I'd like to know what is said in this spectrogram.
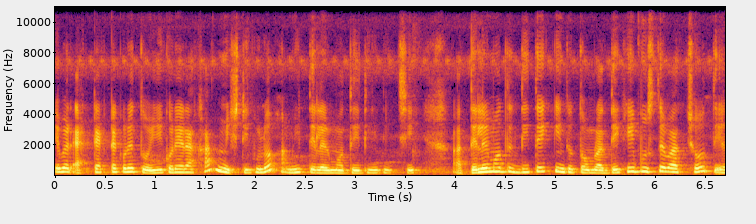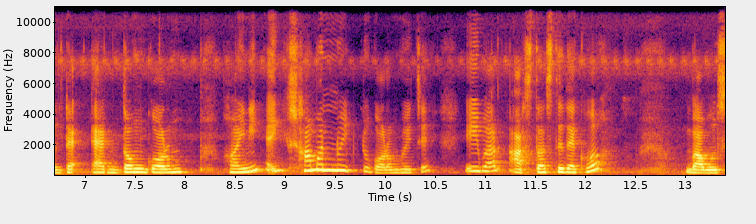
এবার একটা একটা করে তৈরি করে রাখা মিষ্টিগুলো আমি তেলের মধ্যে দিয়ে দিচ্ছি। আর তেলের মধ্যে দিতে কিন্তু তোমরা দেখেই বুঝতে পারছ, তেলটা একদম গরম হয়নি। এই সামান্য একটু গরম হয়েছে। এইবার আস্তে আস্তে দেখো, বাবলস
